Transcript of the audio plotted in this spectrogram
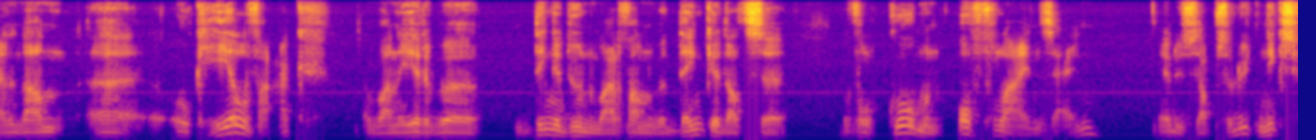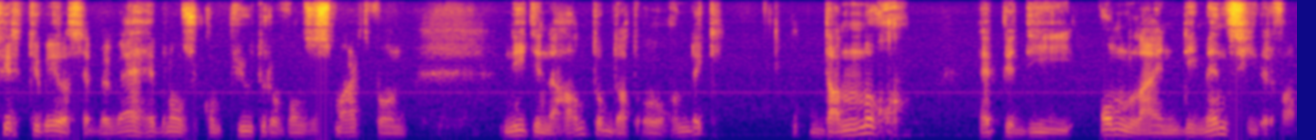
En dan uh, ook heel vaak, wanneer we dingen doen waarvan we denken dat ze volkomen offline zijn, dus absoluut niks virtueels hebben. Wij hebben onze computer of onze smartphone niet in de hand op dat ogenblik. Dan nog heb je die online dimensie ervan.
